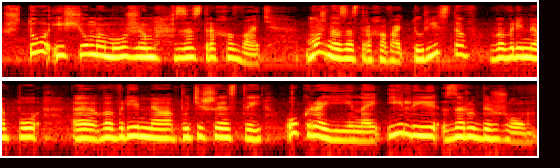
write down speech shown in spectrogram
Что еще мы можем застраховать? Можно застраховать туристов во время, по, э, во время путешествий Украиной или за рубежом.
